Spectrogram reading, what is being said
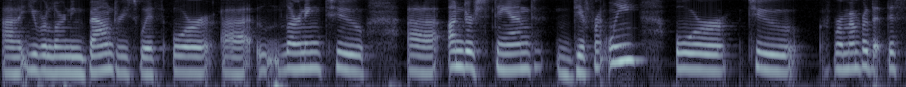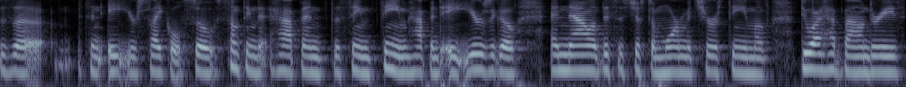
uh, you were learning boundaries with or uh, learning to uh, understand differently or to remember that this is a it's an eight year cycle. So something that happened the same theme happened eight years ago and now this is just a more mature theme of do i have boundaries?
